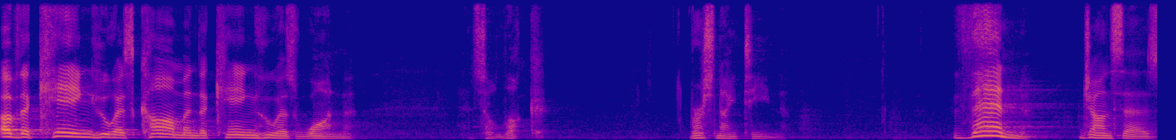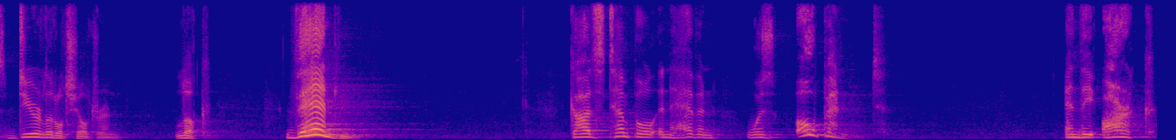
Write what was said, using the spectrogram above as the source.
of the king who has come and the king who has won. And so look, verse 19. Then, John says, Dear little children, look, then God's temple in heaven was opened, and the ark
